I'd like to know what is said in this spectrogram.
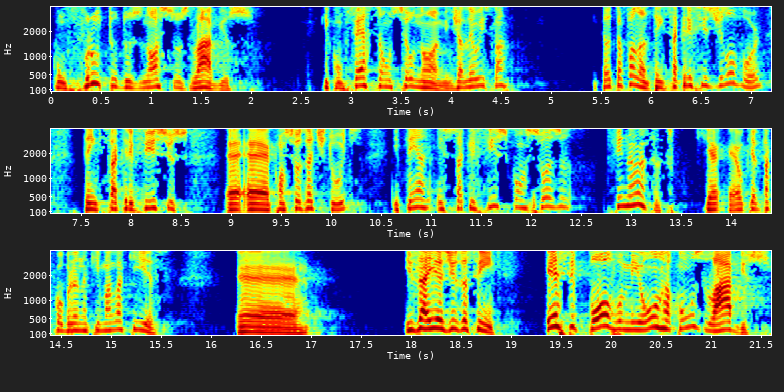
com fruto dos nossos lábios, que confessam o seu nome. Já leu isso lá? Então está falando, tem sacrifício de louvor, tem sacrifícios é, é, com as suas atitudes, e tem esse sacrifício com as suas finanças, que é, é o que ele está cobrando aqui em Malaquias. É, Isaías diz assim: Esse povo me honra com os lábios.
